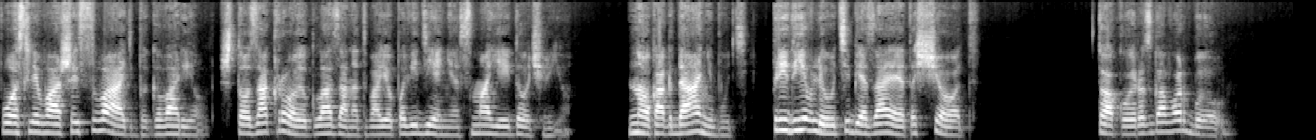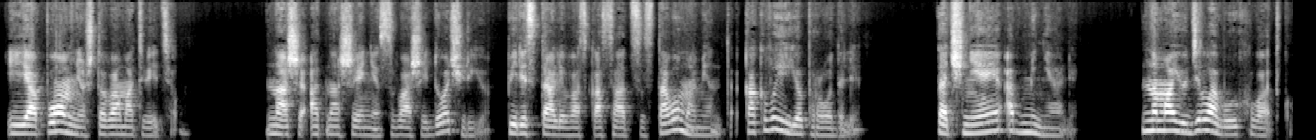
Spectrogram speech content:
после вашей свадьбы, говорил, что закрою глаза на твое поведение с моей дочерью. Но когда-нибудь предъявлю тебе за это счет». Такой разговор был. И я помню, что вам ответил. Наши отношения с вашей дочерью перестали вас касаться с того момента, как вы ее продали. Точнее, обменяли. На мою деловую хватку.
